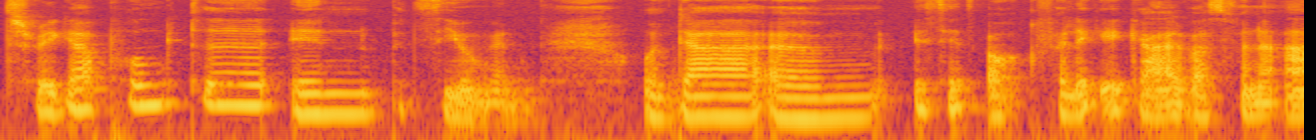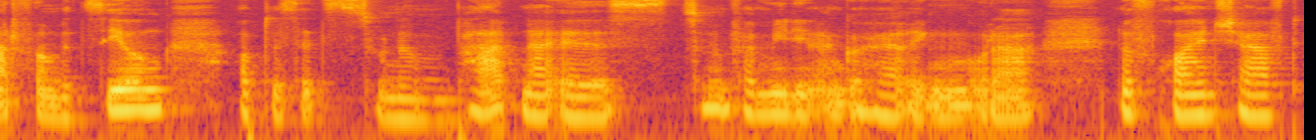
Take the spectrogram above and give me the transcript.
Triggerpunkte in Beziehungen. Und da ähm, ist jetzt auch völlig egal, was für eine Art von Beziehung, ob das jetzt zu einem Partner ist, zu einem Familienangehörigen oder eine Freundschaft.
